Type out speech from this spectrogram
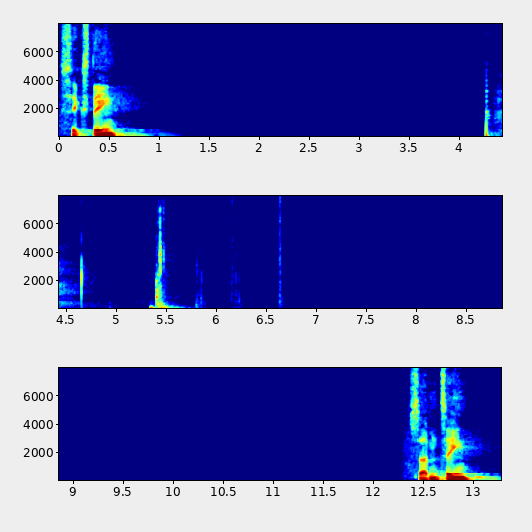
Sixteen. Seventeen.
